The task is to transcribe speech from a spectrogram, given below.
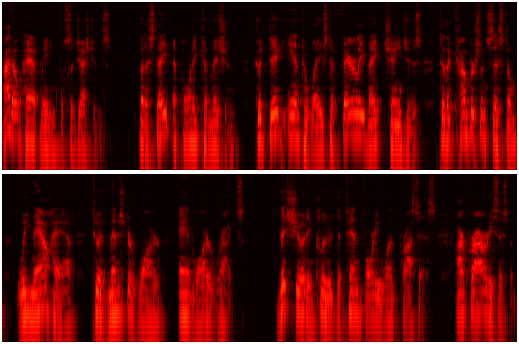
I don't have meaningful suggestions, but a state appointed commission could dig into ways to fairly make changes to the cumbersome system we now have to administer water and water rights. This should include the 1041 process, our priority system,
